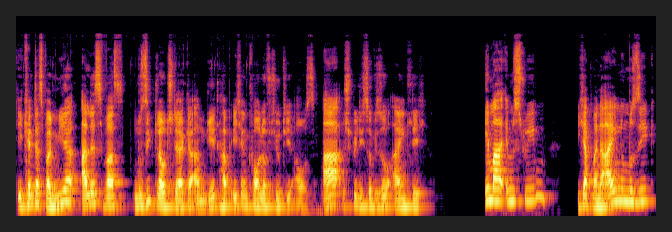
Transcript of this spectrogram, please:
Ihr kennt das bei mir, alles was Musiklautstärke angeht, habe ich in Call of Duty aus. A, spiele ich sowieso eigentlich immer im Stream. Ich habe meine eigene Musik.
